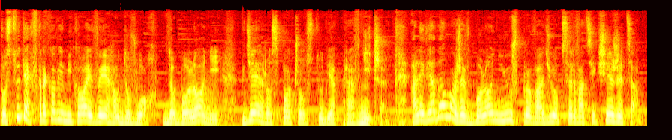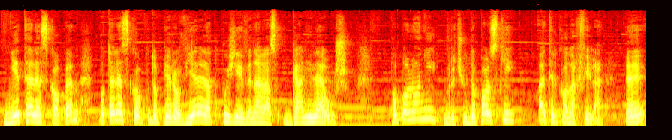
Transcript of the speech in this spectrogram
Po studiach w Krakowie Mikołaj wyjechał do Włoch, do Bolonii, gdzie rozpoczął studia prawnicze. Ale wiadomo, że w Bolonii już prowadził obserwacje Księżyca. Nie teleskopem, bo teleskop dopiero wiele lat później wynalazł Galileusz. Po Bolonii wrócił do Polski, ale tylko na chwilę. Y,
